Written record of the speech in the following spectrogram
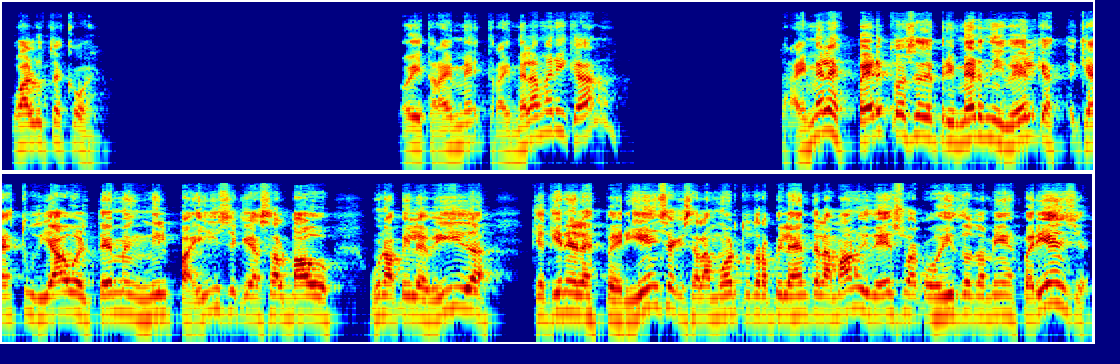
¿Cuál usted escoge? Oye, tráeme, tráeme el americano. Tráeme el experto ese de primer nivel que ha, que ha, estudiado el tema en mil países, que ha salvado una pila de vida, que tiene la experiencia, que se le ha muerto otra pila de gente en la mano y de eso ha cogido también experiencia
